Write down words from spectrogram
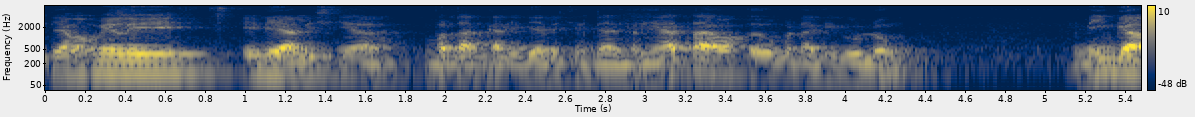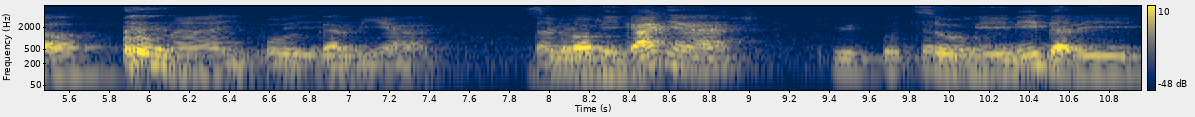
dia memilih idealisnya mempertahankan idealisnya. Dan ternyata waktu mendaki gunung meninggal karena hipotermia. Dan logikanya. Sugi ini dari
